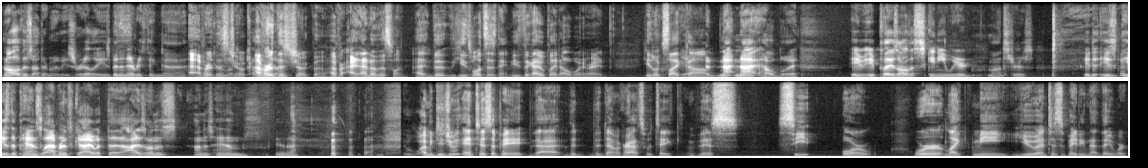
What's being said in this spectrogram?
and all of his other movies. Really, he's been in everything. Uh, I've heard this joke. I've heard stuff. this joke though. I've, I, I know this one. I, the, he's what's his name? He's the guy who played Hellboy, right? He looks like um, Not not Hellboy. He, he plays all the skinny weird monsters. He, he's he's the Pan's Labyrinth guy with the eyes on his on his hands. You know. I mean, did you anticipate that the the Democrats would take this seat, or were like me, you anticipating that they were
